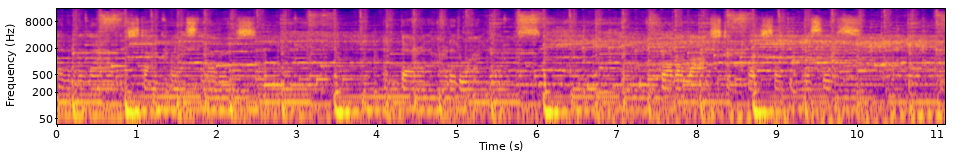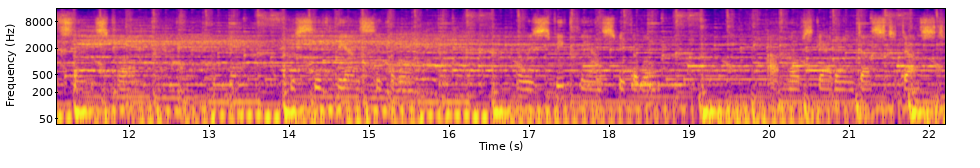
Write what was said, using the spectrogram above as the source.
And the land of star-crossed lovers and barren-hearted wanderers, forever lost in forsaken missives dust, dust.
